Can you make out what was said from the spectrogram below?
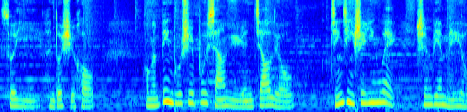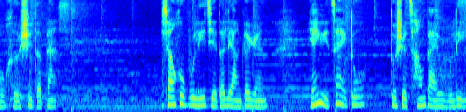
所以，很多时候，我们并不是不想与人交流，仅仅是因为身边没有合适的伴。相互不理解的两个人，言语再多都是苍白无力，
